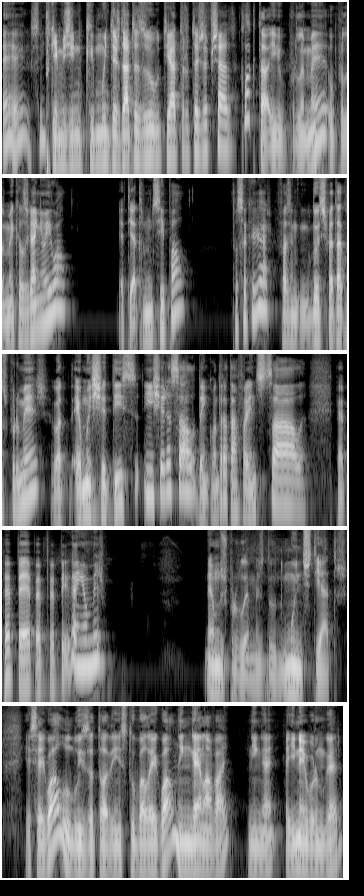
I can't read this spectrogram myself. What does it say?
É, é, sim. Porque imagino que muitas datas o teatro esteja fechado. Claro que está. E o problema, é, o problema é que eles ganham igual. É teatro municipal. Estão-se a cagar. Fazem dois espetáculos por mês. Agora é uma chatice encher a sala. Tem que contratar frentes de sala. Pé, pé, pé, pé, pé, pé. Ganham mesmo. É um dos problemas do- de, muitos teatros. Esse é igual. O Luís Atodi em Setúbal é igual. Ninguém lá vai. Ninguém. Aí nem o Bruno Nogueira.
